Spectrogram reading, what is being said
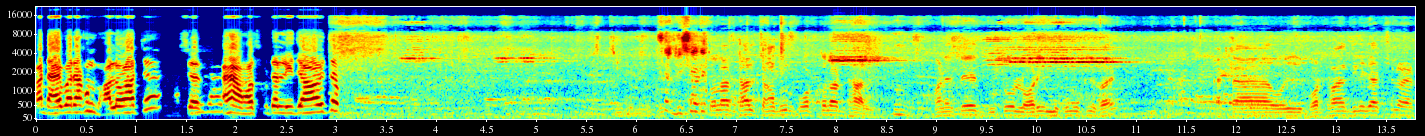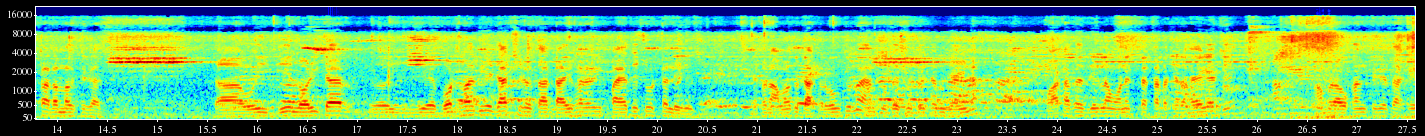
আর ড্রাইভার এখন ভালো আছে। হ্যাঁ হসপিটাল নিয়ে যাওয়া হয়েছে। তলার ঢাল চাঁদুর বটতলার ঢাল। ওখানেতে দুটো লরি মুখোমুখি হয়। একটা ওই বর্ধমানের দিকে যাচ্ছিল আর একটা আরামবাগ থেকে আসছিল তা ওই যে লরিটার ওই বর্ধমানের দিকে যাচ্ছিল তার ড্রাইভারের পায়েতে চোটটা লেগেছে। এখন আমরা তো ডাক্তারবাবু তো না এখন কোথায় চোট হয়েছে আমি জানি না। পাটাতে দেখলাম অনেকটা কাটাছাড়া হয়ে গেছে। আমরা ওখান থেকে তাকে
